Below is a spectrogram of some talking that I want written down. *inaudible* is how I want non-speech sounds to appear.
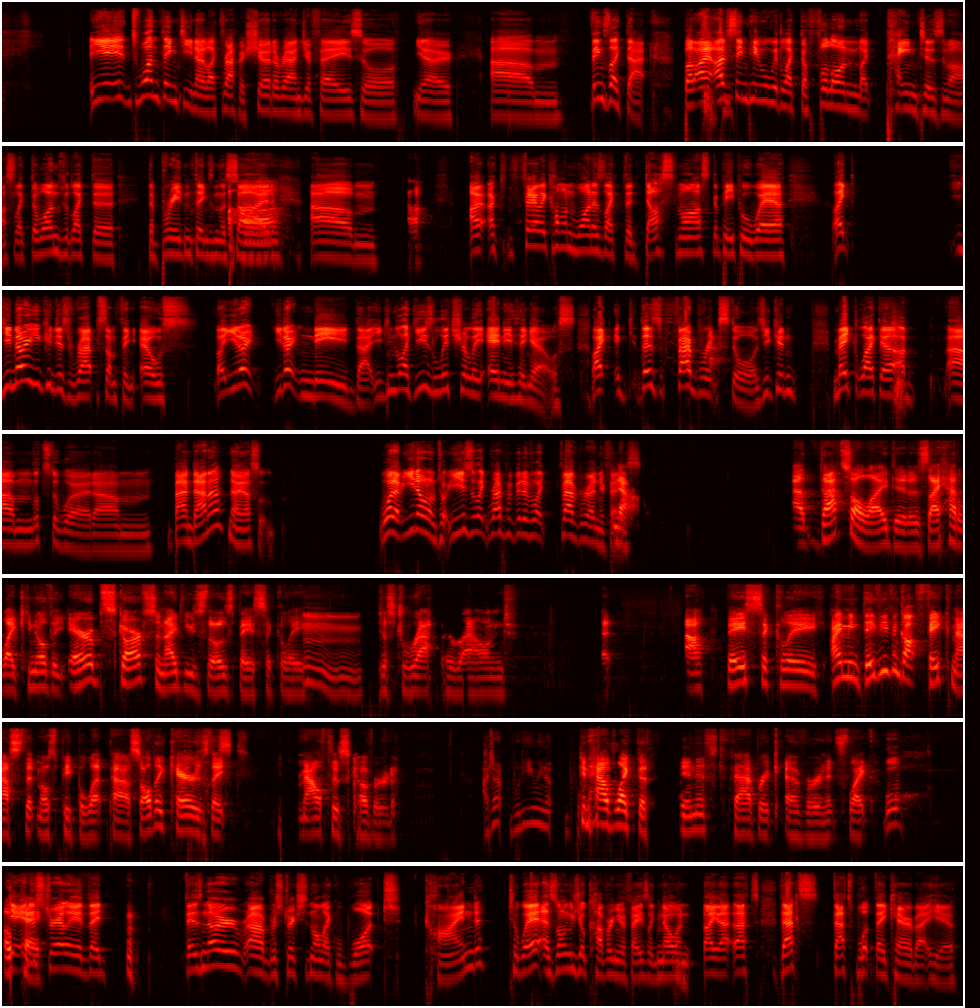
it's one thing to you know like wrap a shirt around your face or you know um things like that. But I I've seen people with like the full on like painter's mask, like the ones with like the the breathing things on the side. Um, Uh. I, a fairly common one is like the dust mask that people wear. Like, you know, you can just wrap something else. Like you don't you don't need that. You can like use literally anything else. Like there's fabric stores. You can make like a, a um what's the word um bandana? No, that's whatever. You know what I'm talking. You just like wrap a bit of like fabric around your face. Yeah. Uh, that's all I did is I had like you know the Arab scarves and I'd use those basically, Mm. just wrap it around. Uh, basically, I mean they've even got fake masks that most people let pass. All they care is that your mouth is covered. I don't. What do you mean? You can have like the thinnest fabric ever, and it's like Well, Yeah, in Australia, they *laughs* there's no uh, restriction on like what kind to wear as long as you're covering your face. Like no one, like that, that's that's that's what they care about here.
